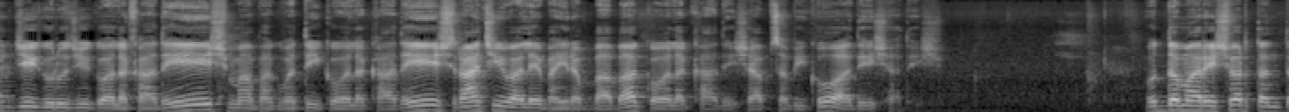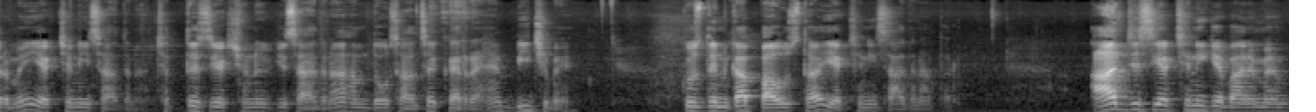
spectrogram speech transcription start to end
श्रीनाथ जी गुरु जी को अलग आदेश माँ भगवती को अलग आदेश रांची वाले भैरव बाबा को अलग आदेश आप सभी को आदेश आदेश। उद्धमारेश्वर तंत्र में यक्षनी साधना। छत्तीस यक्षणियों की साधना हम दो साल से कर रहे हैं। बीच में कुछ दिन का पाउस था यक्षनी साधना पर। आज जिस यक्षनी के बारे में हम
